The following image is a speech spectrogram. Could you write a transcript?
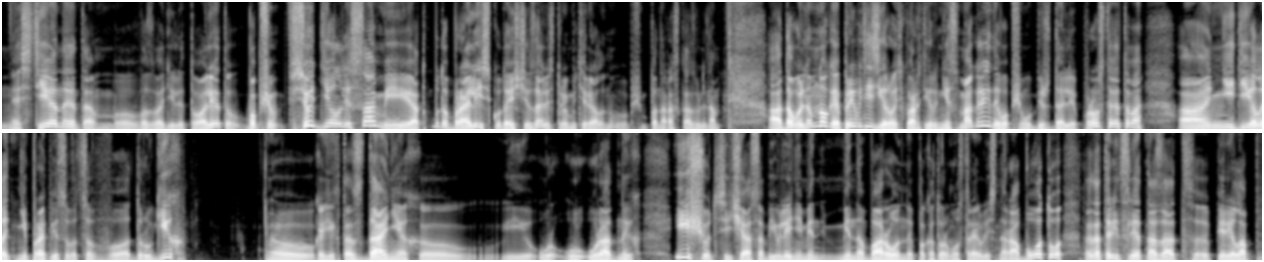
э, стены, там э, возводили туалеты. В общем, все делали сами, и откуда брались, куда исчезали стройматериалы. Ну, в общем, рассказывали нам а, довольно многое. Приватизировать квартиры не смогли, да, в общем, убеждали просто этого а, не делать, не прописываться в других каких-то зданиях э, и у, у, родных ищут сейчас объявление Мин, Минобороны, по которому устраивались на работу. Тогда 30 лет назад э, перелоп...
